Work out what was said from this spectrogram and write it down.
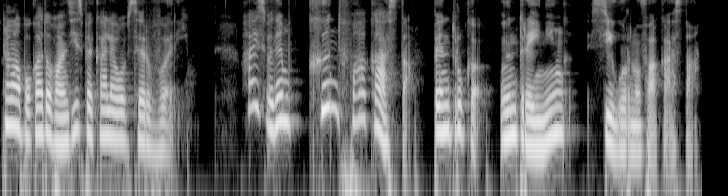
Am apucat-o, v-am zis, pe calea observării. Hai să vedem când fac asta, pentru că în training sigur nu fac asta.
